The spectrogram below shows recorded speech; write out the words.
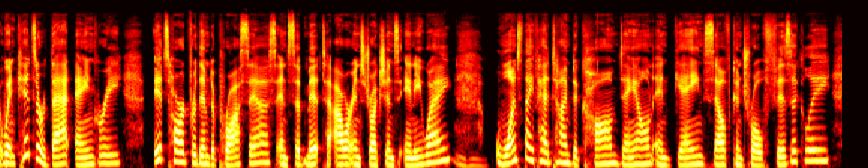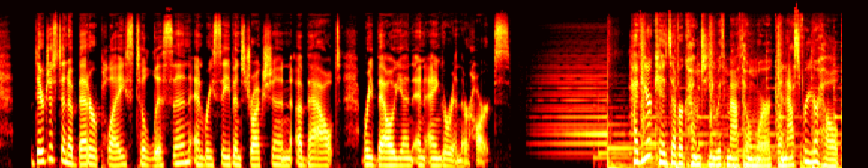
when kids are that angry, it's hard for them to process and submit to our instructions anyway. Mm-hmm. Once they've had time to calm down and gain self control physically, they're just in a better place to listen and receive instruction about rebellion and anger in their hearts. Have your kids ever come to you with math homework and asked for your help,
